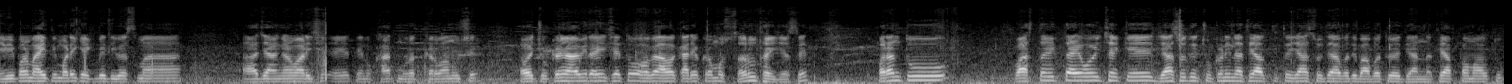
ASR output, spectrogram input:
એવી પણ માહિતી મળી કે એક બે દિવસમાં આ જે આંગણવાડી છે, તેનું ખાતમુહૂર્ત કરવાનું છે. હવે ચૂંટણી આવી રહી છે, તો હવે આવા કાર્યક્રમો શરૂ થઈ જશે. પરંતુ વાસ્તવિકતા એ હોય છે કે જ્યાં સુધી ચૂંટણી નથી આવતી, તો જ્યાં સુધી આ બધી બાબતોએ ધ્યાન નથી આપવામાં આવતું.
